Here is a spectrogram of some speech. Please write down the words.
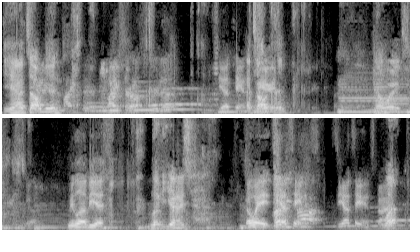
Yeah, it's all good. The mics are, the mics are all screwed up. Yeah, that's That's all good. No worries. We love you. Love you guys. Oh wait, Love you, Ziad's saying Doc. it's Ziad's saying it's fine. What?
